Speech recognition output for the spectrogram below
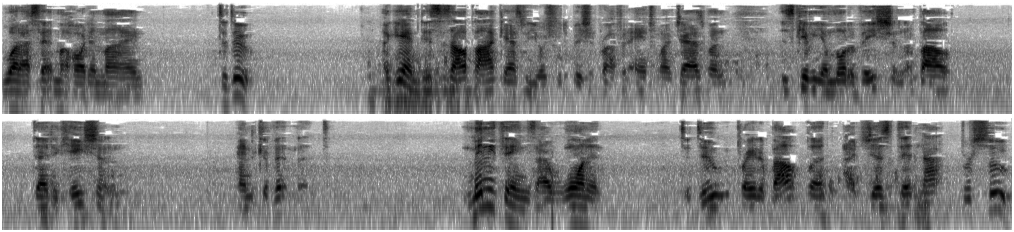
what I set my heart and mind to do. Again, this is our podcast for yours the Bishop Prophet Antoine Jasmine. Just giving you motivation about dedication and commitment. Many things I wanted to do, prayed about, but I just did not pursue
